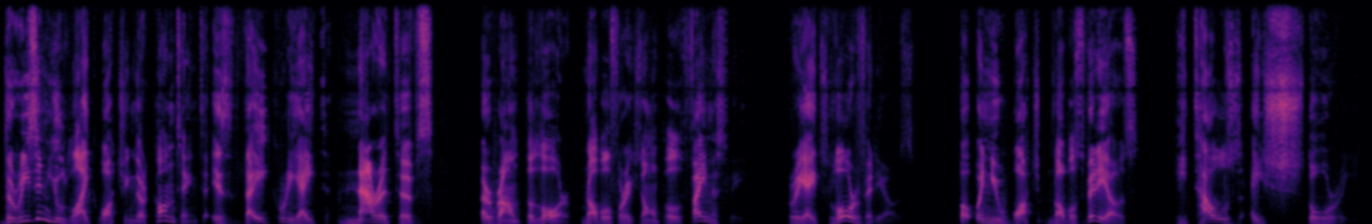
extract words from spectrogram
the reason you like watching their content is they create narratives around the lore. Nobbel, for example, famously creates lore videos. But when you watch Nobbel's videos, he tells a story,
